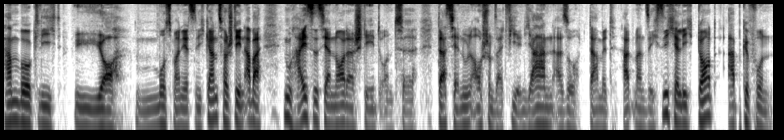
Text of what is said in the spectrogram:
Hamburg liegt. Ja, muss man jetzt nicht ganz verstehen, aber nun heißt es ja Norderstedt und äh, das ja nun auch schon seit vielen Jahren, also damit hat man sich sicherlich dort abgefunden.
